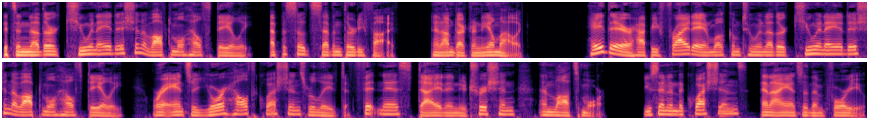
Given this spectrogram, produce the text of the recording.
It's another Q&A edition of Optimal Health Daily, episode 735, and I'm Dr. Neal Malik. Hey there, happy Friday and welcome to another Q&A edition of Optimal Health Daily, where I answer your health questions related to fitness, diet and nutrition, and lots more. You send in the questions and I answer them for you.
